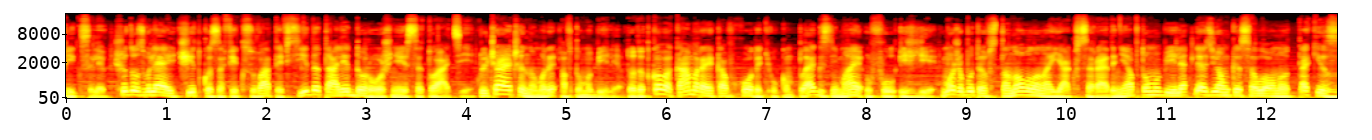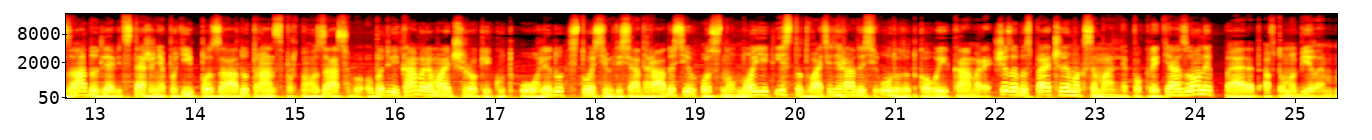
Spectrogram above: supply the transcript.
пікселів, що дозволяє чітко зафіксувати всі деталі дорожньої ситуації, включаючи номери автомобілів. Додаткова камера, яка входить у комплект, знімає у Full HD і може бути встановлена як всередині автомобіля для зйомки салону, так і ззаду для відстеження подій позаду транспортного засобу. Обидві камери мають широкий кут огляду 170 градусів основної і 120 градусів у додаткової камери, що забезпечує максимальне покриття зони перед автомобілем.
